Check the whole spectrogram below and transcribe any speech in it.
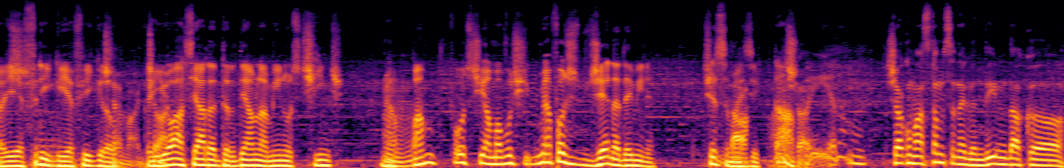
atunci- E frig, e frig rău. Ce mai- Păi ce mai- eu aseară dărdeam la minus 5. Mi-am, Mhm. Am fost și am avut și mi-a fost jenă de mine. Ce să Da, mai zic? Da, așa e. păi eram... Și acum stăm să ne gândim dacă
